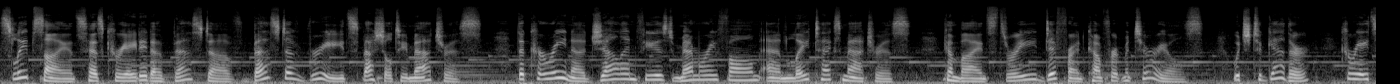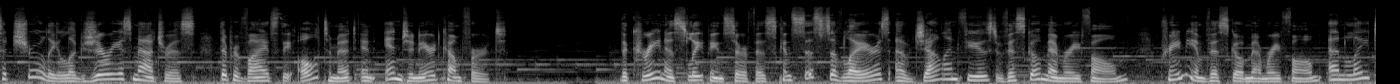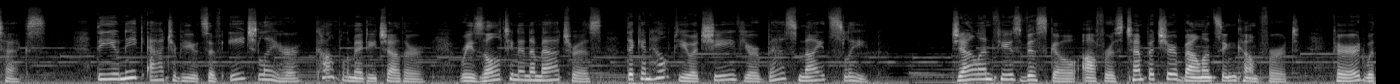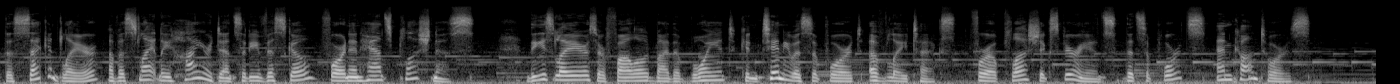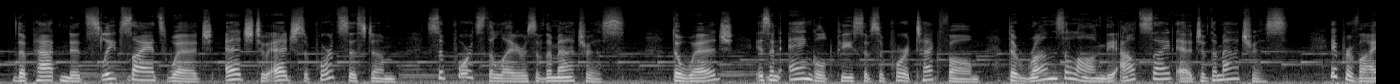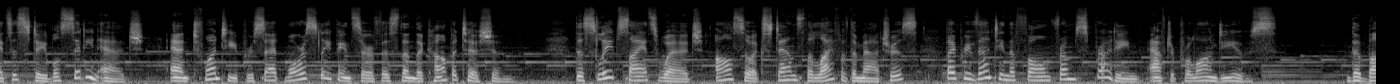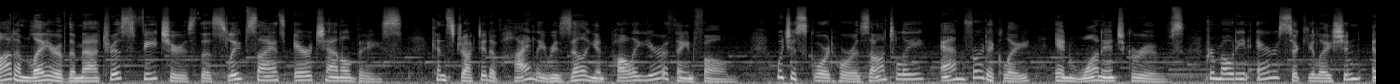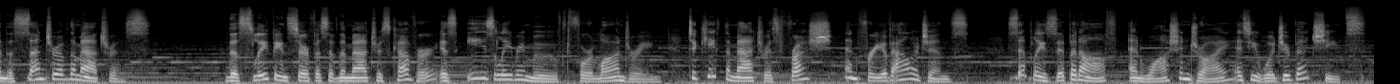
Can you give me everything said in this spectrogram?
Sleep Science has created a best of, best of breed specialty mattress. The Carina gel infused memory foam and latex mattress combines three different comfort materials, which together creates a truly luxurious mattress that provides the ultimate in engineered comfort. The Carina sleeping surface consists of layers of gel infused visco memory foam, premium visco memory foam, and latex. The unique attributes of each layer complement each other, resulting in a mattress that can help you achieve your best night's sleep. Gel infused visco offers temperature balancing comfort, paired with the second layer of a slightly higher density visco for an enhanced plushness. These layers are followed by the buoyant, continuous support of latex for a plush experience that supports and contours. The patented Sleep Science Wedge edge to edge support system supports the layers of the mattress. The wedge is an angled piece of support tech foam that runs along the outside edge of the mattress. It provides a stable sitting edge and 20% more sleeping surface than the competition. The Sleep Science Wedge also extends the life of the mattress by preventing the foam from spreading after prolonged use. The bottom layer of the mattress features the Sleep Science Air Channel base, constructed of highly resilient polyurethane foam, which is scored horizontally and vertically in one inch grooves, promoting air circulation in the center of the mattress. The sleeping surface of the mattress cover is easily removed for laundering to keep the mattress fresh and free of allergens. Simply zip it off and wash and dry as you would your bed sheets.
